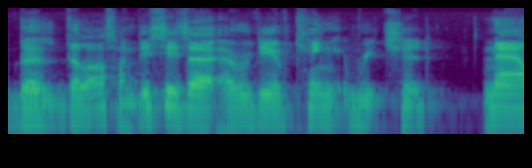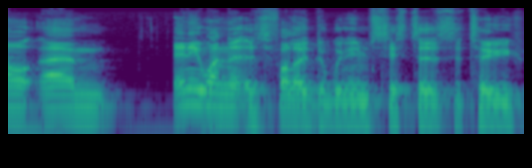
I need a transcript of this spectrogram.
the the last one. This is a, a review of King Richard. Now, um, anyone that has followed the Williams sisters, the two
